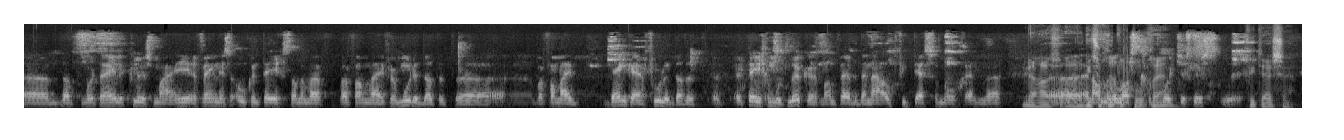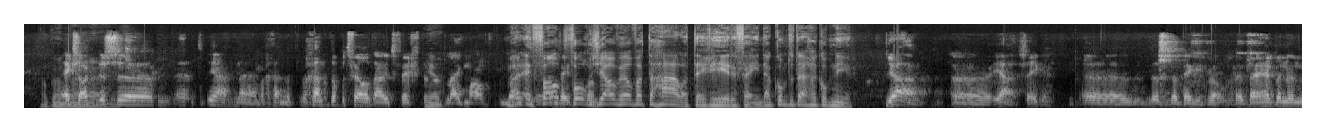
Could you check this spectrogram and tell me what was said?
Eh, dat wordt een hele klus. Maar Herenveen is ook een tegenstander waar, waarvan wij vermoeden dat het. eh, waarvan wij denken en voelen dat het, het er tegen moet lukken. Want we hebben daarna ook Vitesse nog en, eh, Ja, is, en andere lastige ploeg, potjes. Dus, Vitesse. Ook een, Exact, dus eh, het- ja, nou ja, we, gaan het, we gaan het op het veld uitvechten. Ja. Dat lijkt me altijd een Maar er betere- valt volgens jou wel wat te halen tegen Herenveen. Daar komt het eigenlijk op neer. Ja, eh, ja zeker. Eh, dat, dat denk ik wel. Wij, hebben een,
